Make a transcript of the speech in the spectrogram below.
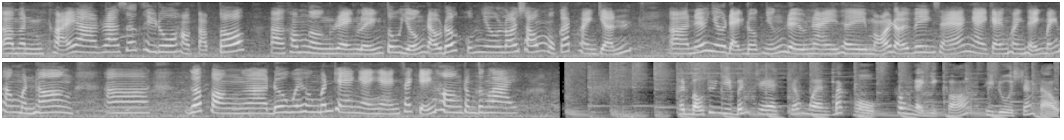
và mình phải ờ, ra sức thi đua học tập tốt, và không ngừng rèn luyện tu dưỡng đạo đức cũng như lối sống một cách hoàn chỉnh. À, nếu như đạt được những điều này thì mỗi đội viên sẽ ngày càng hoàn thiện bản thân mình hơn, à, góp phần à, đưa quê hương Bến Tre ngày càng phát triển hơn trong tương lai. Hình mẫu thiếu nhi Bến Tre cháu ngoan Bắc Hồ không ngại việc khó thi đua sáng tạo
